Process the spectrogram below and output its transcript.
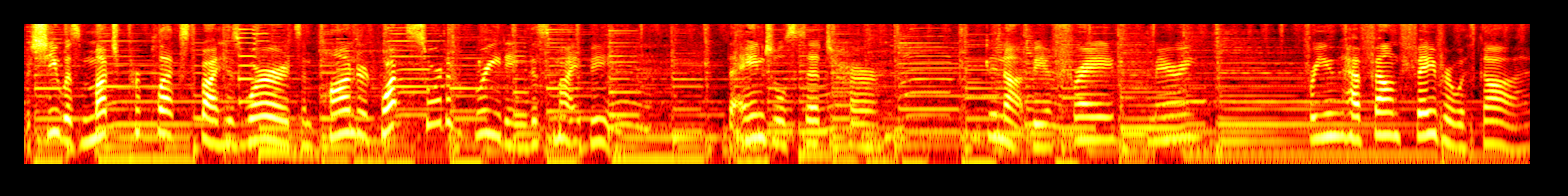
But she was much perplexed by his words and pondered what sort of greeting this might be. The angel said to her, Do not be afraid, Mary, for you have found favor with God.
